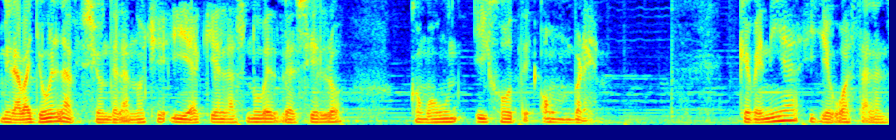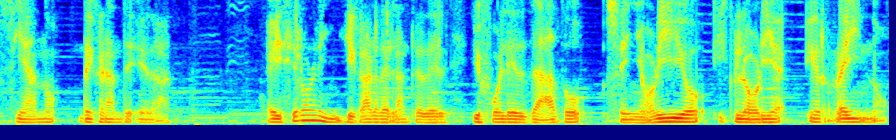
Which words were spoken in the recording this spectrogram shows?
Miraba yo en la visión de la noche y aquí en las nubes del cielo como un hijo de hombre, que venía y llegó hasta el anciano de grande edad. E hicieronle llegar delante de él y fuele dado señorío y gloria y reino.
